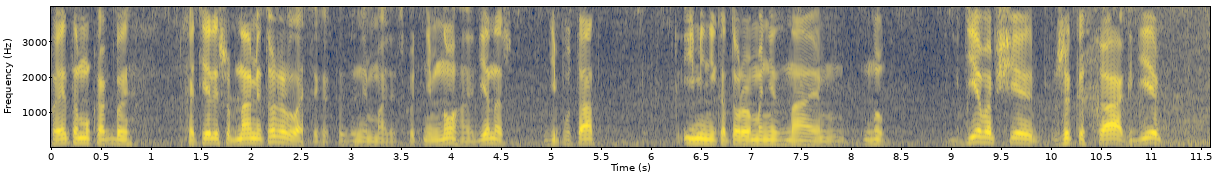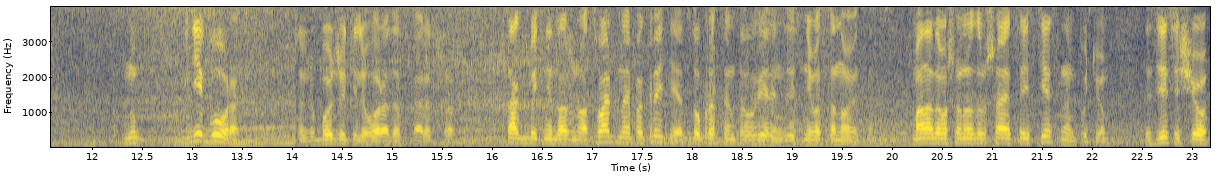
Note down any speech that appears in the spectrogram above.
Поэтому как бы хотели, чтобы нами тоже власти как-то занимались, хоть немного. Где наш депутат, имени которого мы не знаем? Ну, где вообще ЖКХ, где, ну, где город? Любой житель города скажет, что так быть не должно. Асфальтное покрытие, 100% уверен, здесь не восстановится. Мало того, что оно разрушается естественным путем, здесь еще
